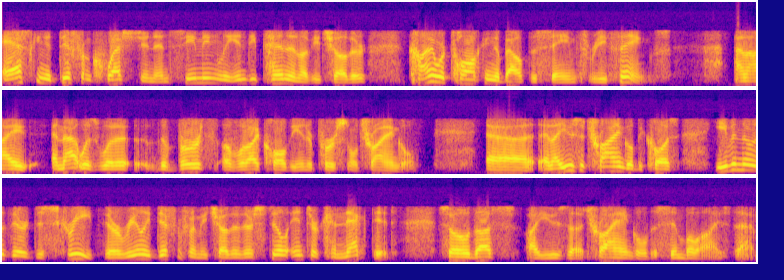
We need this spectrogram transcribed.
asking a different question and seemingly independent of each other, kind of were talking about the same three things. And I and that was what uh, the birth of what I call the interpersonal triangle. Uh, and I use a triangle because even though they're discrete, they're really different from each other. They're still interconnected. So thus, I use a triangle to symbolize that.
